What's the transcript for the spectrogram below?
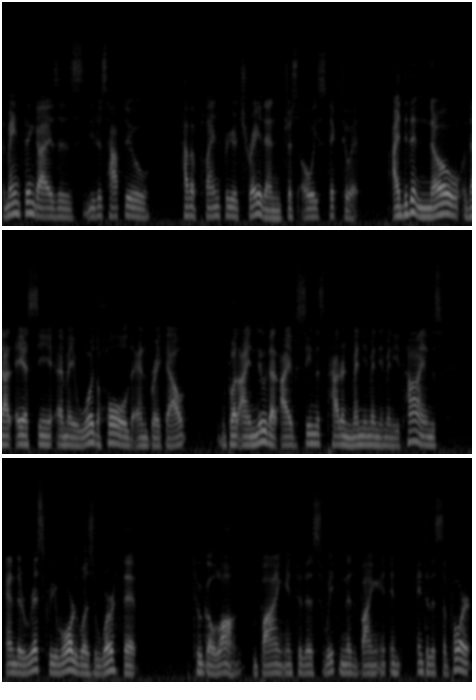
the main thing, guys, is you just have to have a plan for your trade and just always stick to it. I didn't know that ASCMA would hold and break out, but I knew that I've seen this pattern many, many, many times, and the risk reward was worth it to go long. Buying into this weakness, buying in, in, into this support,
